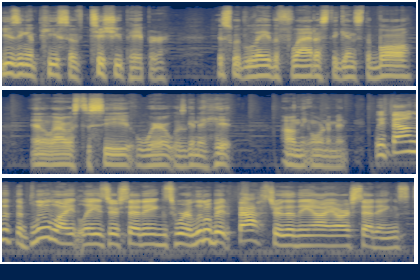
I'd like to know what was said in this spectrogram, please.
using a piece of tissue paper. This would lay the flattest against the ball and allow us to see where it was going to hit on the ornament. We found that the blue light laser settings were a little bit faster than the IR settings,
